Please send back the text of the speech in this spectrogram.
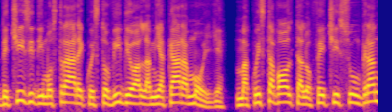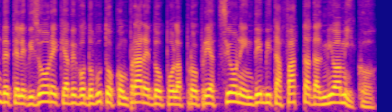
decisi di mostrare questo video alla mia cara moglie, ma questa volta lo feci su un grande televisore che avevo dovuto comprare dopo l'appropriazione indebita fatta dal mio amico.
